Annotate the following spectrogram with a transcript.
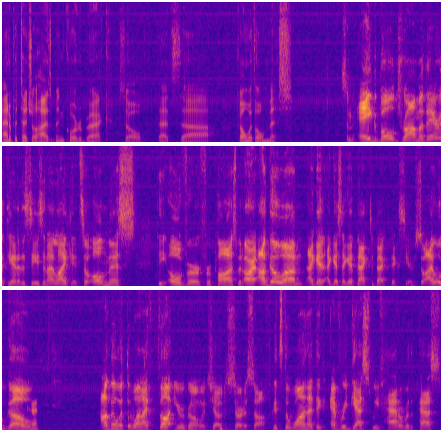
and a potential Heisman quarterback. So that's uh, going with Ole Miss. Some Egg Bowl drama there at the end of the season. I like it. So Ole Miss, the over for pause. But all right, I'll go. Um, I guess I guess I get back to back picks here. So I will go. Okay. I'll go with the one I thought you were going with, Joe, to start us off. It's the one I think every guest we've had over the past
